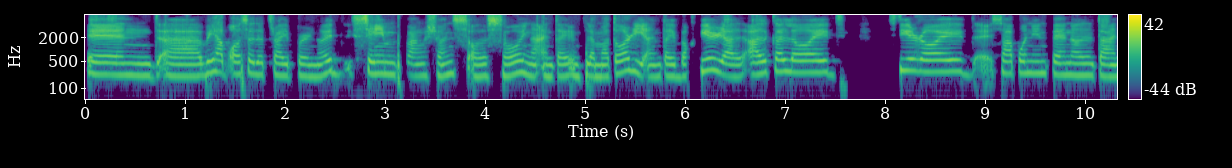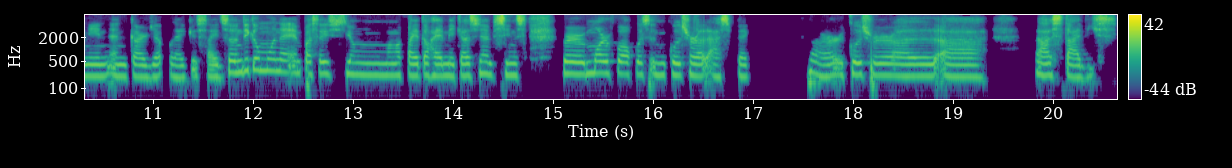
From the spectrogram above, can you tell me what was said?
And uh, we have also the tripernoid, same functions also in anti-inflammatory, antibacterial, alkaloid, steroid, eh, saponin, phenol, tannin, and cardiac glycoside. So hindi ko muna emphasize yung mga phytochemicals niya since we're more focused on cultural aspect or cultural uh, uh, studies.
